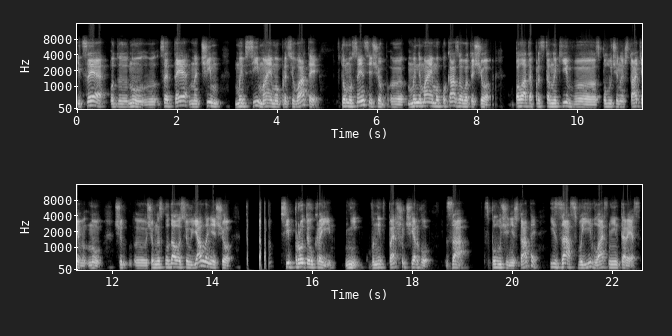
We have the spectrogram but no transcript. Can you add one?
І це от, е, ну, це те, над чим ми всі маємо працювати, в тому сенсі, щоб е, ми не маємо показувати, що Палата представників е, Сполучених Штатів, ну що, е, щоб не складалося уявлення, що всі проти України. Ні, вони в першу чергу за Сполучені Штати і за свої власні інтереси.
